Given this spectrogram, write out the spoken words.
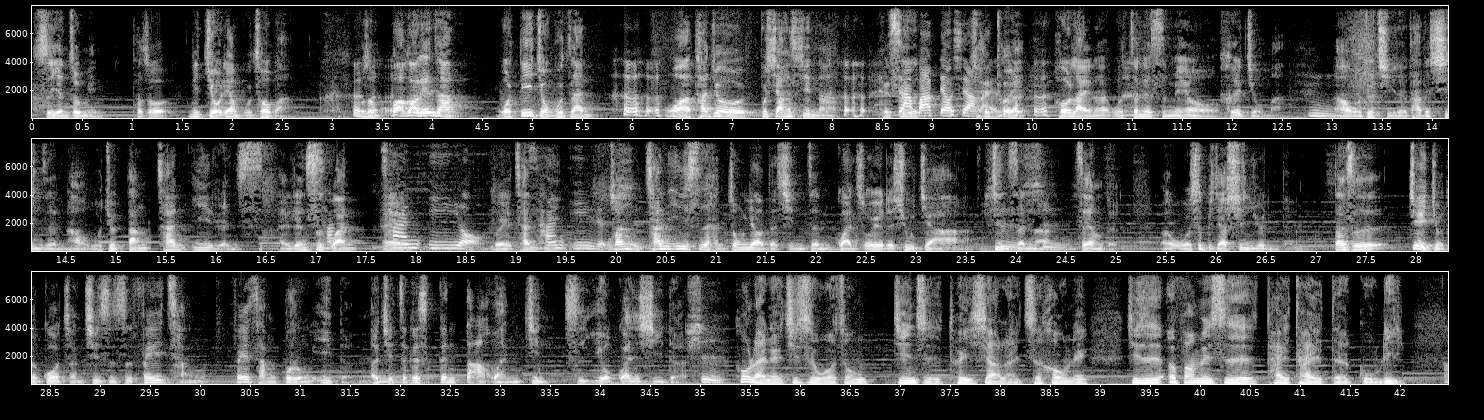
是原住民，他说：“你酒量不错吧？” 我说：“报告连长，我滴酒不沾。” 哇，他就不相信呐、啊，可是下巴掉下来。对，后来呢，我真的是没有喝酒嘛，嗯，然后我就取了他的信任，然后我就当参医人士，哎，人事官。参医哦，对，参参医人士。参参医是很重要的行政，管所有的休假啊、晋升啊这样的。呃，我是比较幸运的，但是戒酒的过程其实是非常非常不容易的，而且这个是跟大环境是有关系的。是。后来呢，其实我从金子退下来之后呢，其实二方面是太太的鼓励。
